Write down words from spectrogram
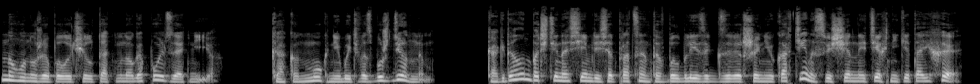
но он уже получил так много пользы от нее, как он мог не быть возбужденным? Когда он почти на 70% был близок к завершению картины священной техники Тайхэ,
